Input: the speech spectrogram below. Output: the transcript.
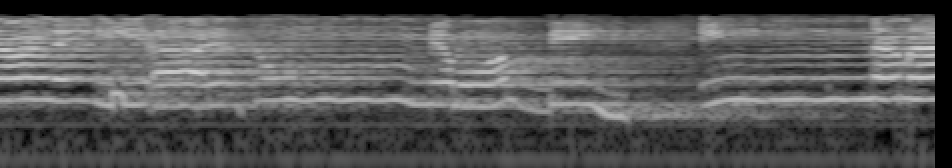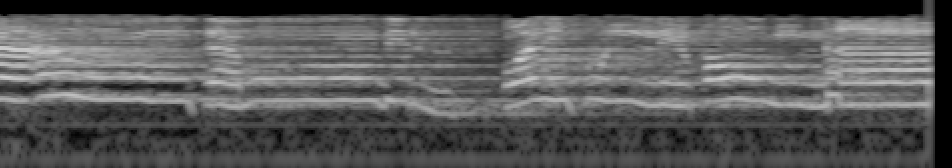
عليه آية من ربه. إنما أنت منذر ولكل قوم هاد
